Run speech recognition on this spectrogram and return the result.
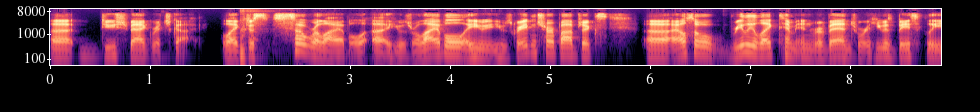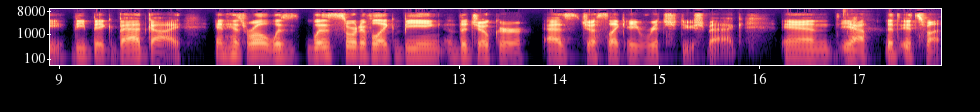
uh, douchebag rich guy. Like just so reliable. Uh, he was reliable. He, he was great in Sharp Objects. Uh, I also really liked him in Revenge, where he was basically the big bad guy, and his role was was sort of like being the Joker as just like a rich douchebag. And yeah, it, it's fun.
